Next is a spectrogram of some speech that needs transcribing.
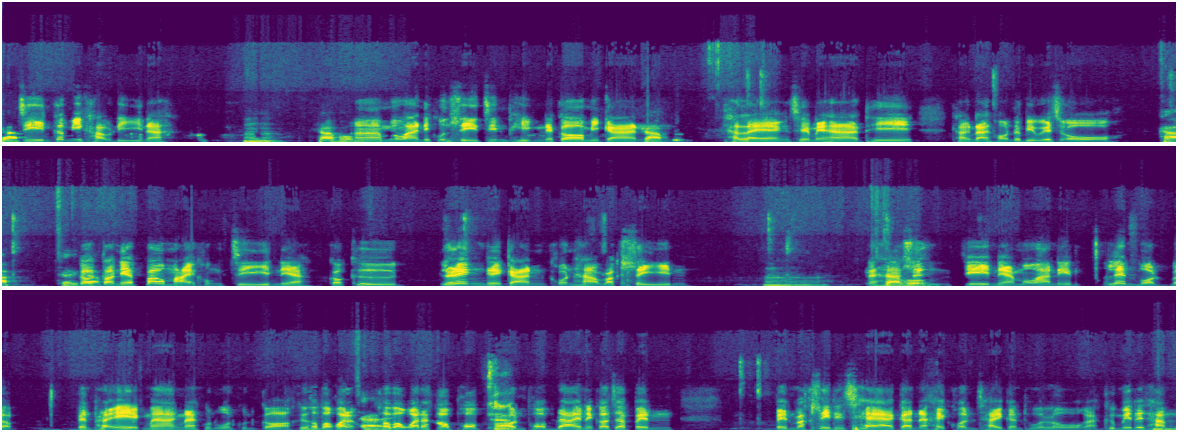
ครับจีนก็มีข่าวดีนะ อืม ครับผมอ่าเมื่อวานนี้คุณสีจิ้นผิงเนี่ยก็มีการครับแถลงใช่ไหมฮะ ที่ทางด้านของ WHO ครับใช่คก็รับตอนนี้เป้าหมายของจีนเนี่ยก็คือเร่งในการค้นหาวัคซีนอืมนะครัฮะบผมซึ่งจีนเนี่ยเมื่อวานนี้เล่นบทแบบเป็นพระเอกมากนะ คุณอ้วนคุณก่อ คือเขาบอกว่าใช่เขาบอกว่าถ้าเขาพบครับคนพบได้เนี่ยก็จะเป็นเป็นวัคซีนที่แชร์กันนะให้คนใช้กันทั่วโลกอะคือไม่ได้ทำอืม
